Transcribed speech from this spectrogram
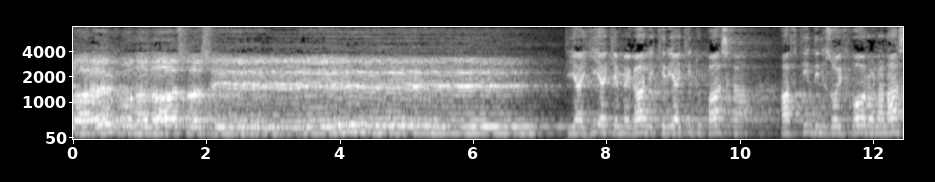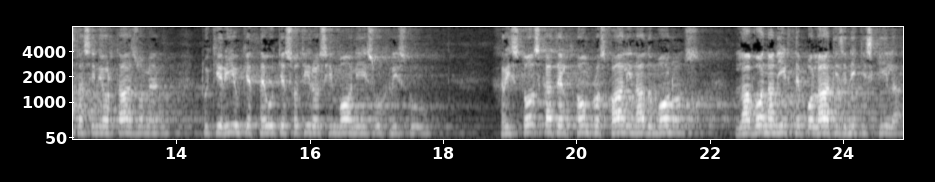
παρέχον Ανάσταση. Τη Αγία και Μεγάλη Κυριακή του Πάσχα, αυτήν την ζωηφόρον Ανάσταση εορτάζομεν, του Κυρίου και Θεού και Σωτήρος ημών Ιησού Χριστού. Χριστός κατελθόν προς πάλιν άδου μόνος, λαβών αν ήρθε πολλά της νίκης κύλα.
